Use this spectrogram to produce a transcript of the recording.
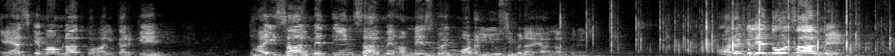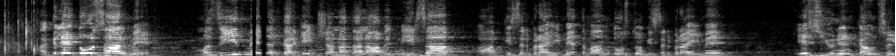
गैस के मामला को हल करके, ढाई साल में, तीन साल में हमने इसको एक मॉडल यूसी बनाया अलहमदिल्ला और अगले दो साल में, अगले दो साल में मजीद मेहनत करके इन ताला मीर साहब, आपकी सरबराही में, तमाम दोस्तों की सरबराही में, इस यूनियन काउंसिल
